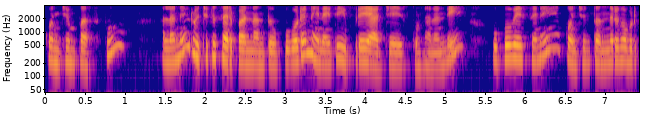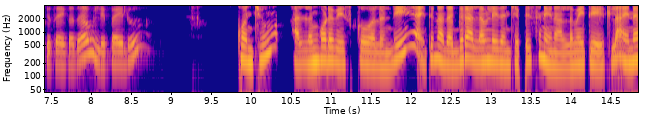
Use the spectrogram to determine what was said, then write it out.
కొంచెం పసుపు అలానే రుచికి సరిపడినంత ఉప్పు కూడా నేనైతే ఇప్పుడే యాడ్ చేసుకుంటానండి ఉప్పు వేస్తేనే కొంచెం తొందరగా ఉడుకుతాయి కదా ఉల్లిపాయలు. కొంచెం అల్లం కూడా వేసుకోవాలండి. అయితే నా దగ్గర అల్లం లేదని చెప్పేసి నేను అల్లం అయితే ఎట్లా అయినా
